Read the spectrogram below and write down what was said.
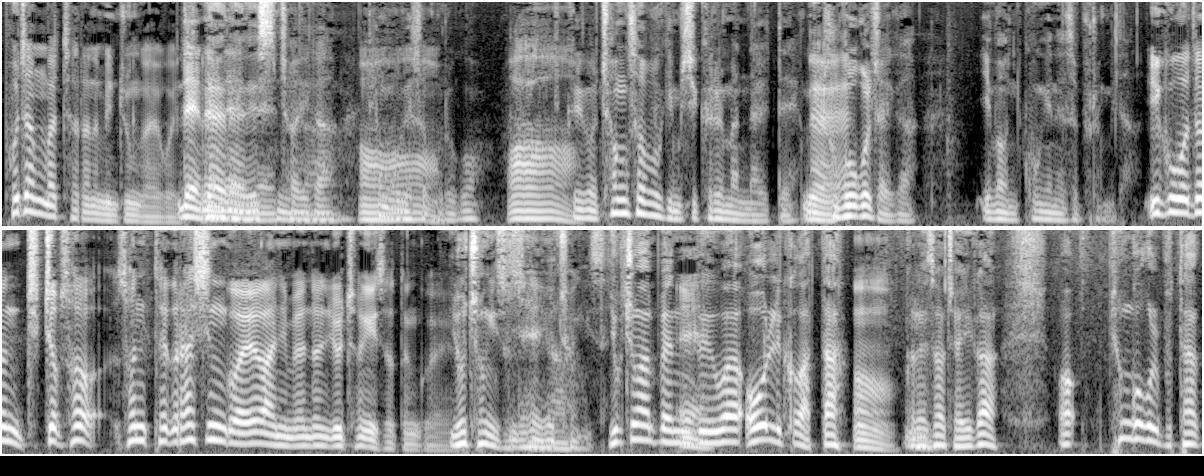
포장마차라는 민중가요가 있어요. 네, 네, 네, 네, 네, 네. 저희가 어. 편곡에서 부르고 아, 그리고 청서부 김씨 그를 만날 때그 네. 곡을 저희가 이번 공연에서 부릅니다. 이 곡은 직접 서- 선택을 하신 거예요? 아니면은 요청이 있었던 거예요? 요청이 있었습니다. 네, 요청이 있었죠. 육중한 밴드와 어울릴 것 같다. 어. 그래서 저희가 어, 편곡을 부탁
